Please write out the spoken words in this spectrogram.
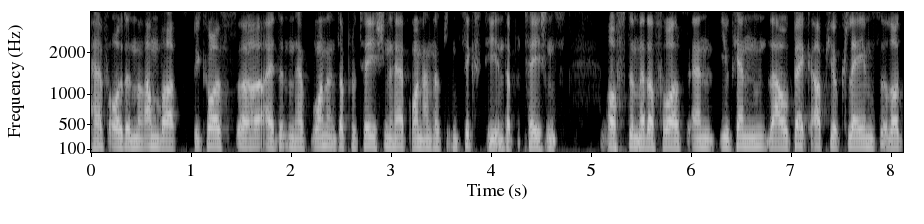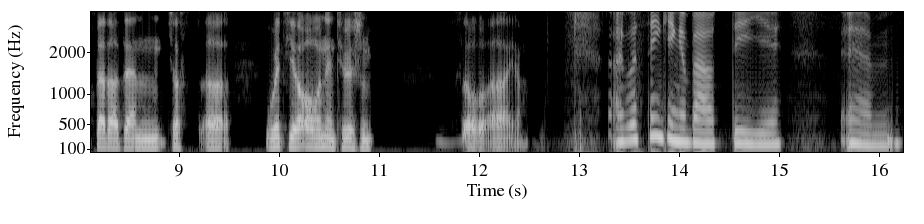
have all the numbers because I didn't have one interpretation, I had 160 interpretations of the metaphors, and you can now back up your claims a lot better than just with your own intuition. So uh, yeah. I was thinking about the um,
